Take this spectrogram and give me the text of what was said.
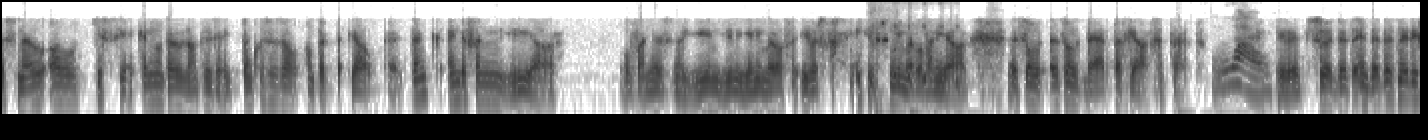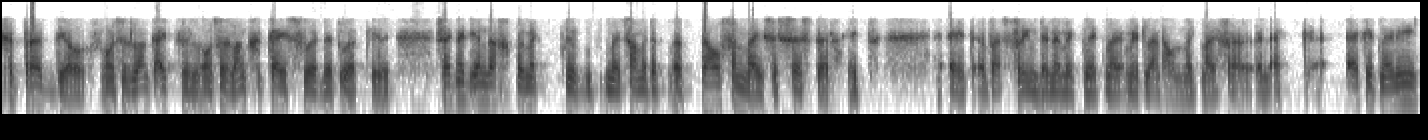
is nou al, sê, ek kan nie onthou hoe lank dit is. Ek dink ons is al amper ja, ek dink einde van hierdie jaar of wanneer is nou Junie, Junie, Junie middel vir iewers iewers in die middel van die jaar. Is ons is ons 30 jaar getroud. Wow. Jy weet, so dit en dit is net die getroud deel. Ons is lank uit ons is lank gekeis voor dit ook, jy weet. Sy het net eendag by my met saam met 'n tel van my se suster het het was vriendinne met met my met Lanal met my vrou. En ek ek het nou nie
